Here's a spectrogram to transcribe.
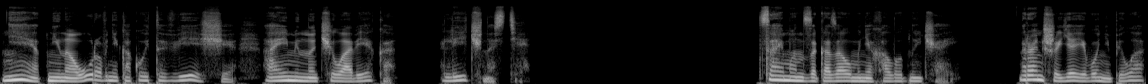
Нет, не на уровне какой-то вещи, а именно человека, личности. Саймон заказал мне холодный чай. Раньше я его не пила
